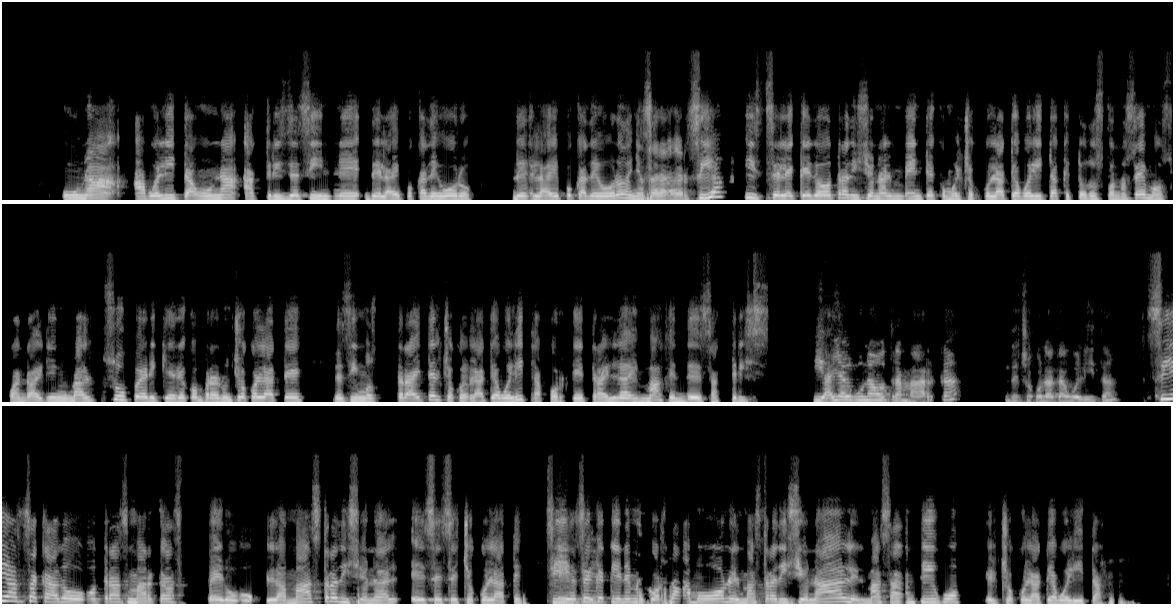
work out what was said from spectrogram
una abuelita, una actriz de cine de la época de oro, de la época de oro, doña Sara García, y se le quedó tradicionalmente como el chocolate abuelita que todos conocemos. Cuando alguien va al súper y quiere comprar un chocolate, decimos, tráete el chocolate abuelita, porque trae la imagen de esa actriz. ¿Y hay alguna otra marca de chocolate abuelita? Sí, han sacado otras marcas, pero la más tradicional es ese chocolate. Sí, es el que tiene mejor sabor, el más tradicional, el más antiguo, el chocolate abuelita.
